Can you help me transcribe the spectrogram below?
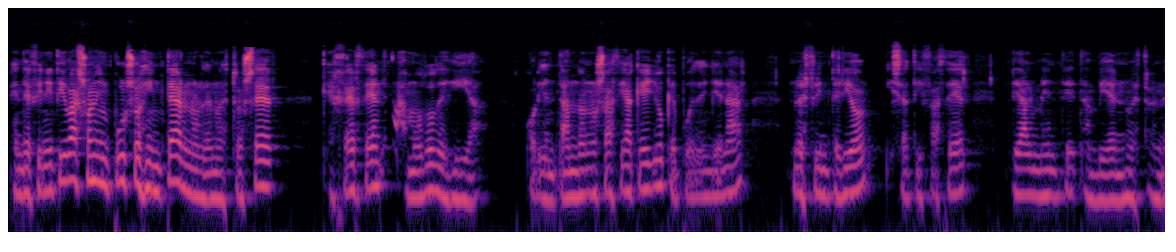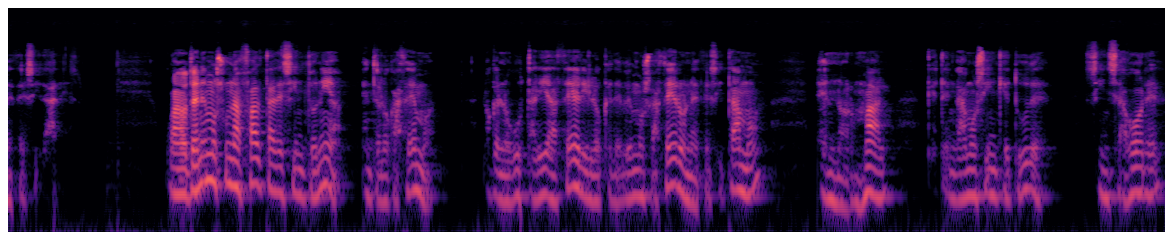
En definitiva, son impulsos internos de nuestro ser que ejercen a modo de guía, orientándonos hacia aquello que pueden llenar nuestro interior y satisfacer realmente también nuestras necesidades. Cuando tenemos una falta de sintonía entre lo que hacemos, lo que nos gustaría hacer y lo que debemos hacer o necesitamos, es normal que tengamos inquietudes, sinsabores,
